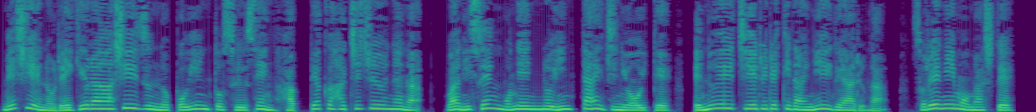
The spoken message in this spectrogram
メシエのレギュラーシーズンのポイント数1887は2005年の引退時において NHL 歴代2位であるが、それにも増して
